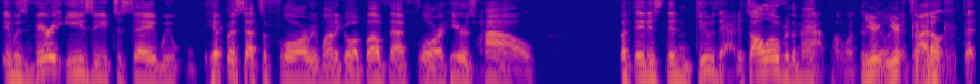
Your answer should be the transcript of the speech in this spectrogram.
it was very easy to say we HIPAA sets a floor, we want to go above that floor. Here's how but they just didn't do that. It's all over the map on what they're you're, doing. You're, so I don't. That,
